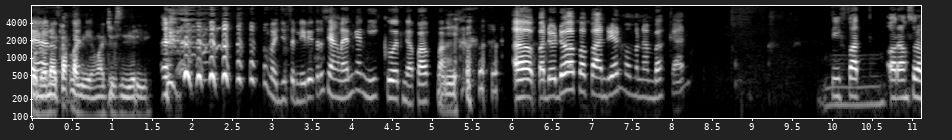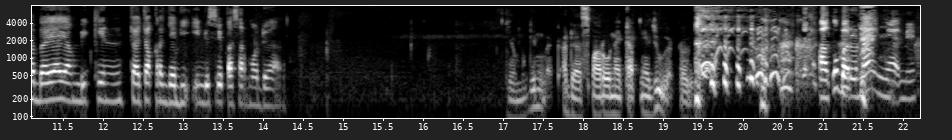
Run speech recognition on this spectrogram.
Udah dekat lagi maju sendiri. maju sendiri terus yang lain kan ngikut nggak apa-apa. Iya. uh, Pak Dodo apa Pak Andrian mau menambahkan sifat hmm. orang Surabaya yang bikin cocok kerja di industri pasar modal? ya mungkin ada separuh nekatnya juga kali. Aku baru nanya nih,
